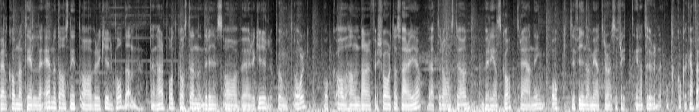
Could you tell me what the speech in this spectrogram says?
välkomna till ännu ett avsnitt av Rekylpodden. Den här podcasten drivs av rekyl.org och avhandlar försvaret av Sverige, veteranstöd, beredskap, träning och det fina med att röra sig fritt i naturen och koka kaffe.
